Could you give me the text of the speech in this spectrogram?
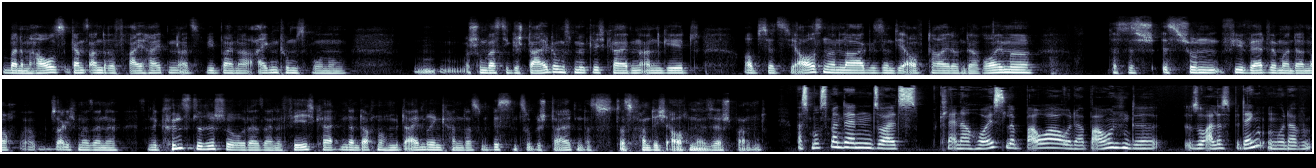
bei einem Haus ganz andere Freiheiten als wie bei einer Eigentumswohnung. Schon was die Gestaltungsmöglichkeiten angeht, ob es jetzt die Außenanlage sind, die Aufteilung der Räume. Das ist, ist schon viel wert, wenn man da noch, äh, sage ich mal, seine, seine künstlerische oder seine Fähigkeiten dann doch noch mit einbringen kann, das so ein bisschen zu gestalten. Das, das fand ich auch immer sehr spannend. Was muss man denn so als kleiner Häuslebauer oder Bauende so alles bedenken? Oder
